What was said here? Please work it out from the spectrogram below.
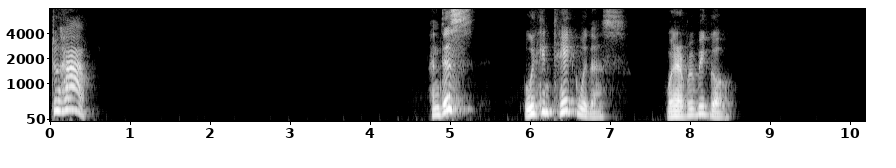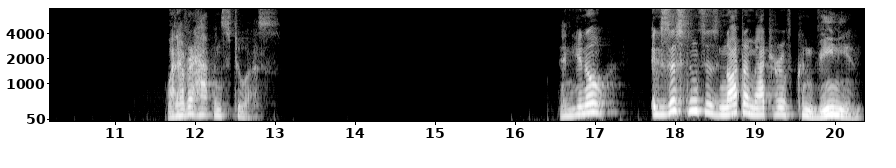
to have. And this we can take with us wherever we go. Whatever happens to us. And you know, existence is not a matter of convenience,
